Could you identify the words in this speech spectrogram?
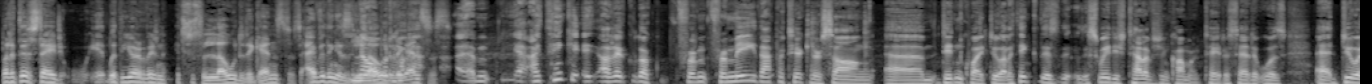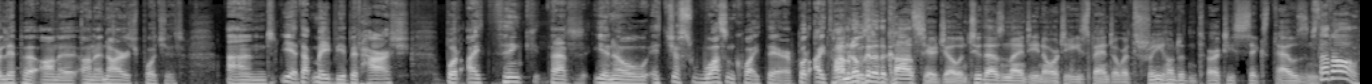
But at this stage, with the Eurovision, it's just loaded against us. Everything is No, loaded but, against uh, us. Um, yeah, I think. It, uh, look, look, for for me, that particular song um, didn't quite do it. I think the, the Swedish television commentator said it was uh, Dua Lipa on a on an Irish budget. And yeah, that may be a bit harsh, but I think that you know it just wasn't quite there. But I thought I'm looking was, at the cost here, Joe. In 2019, RTE spent over 336,000 Is that all?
